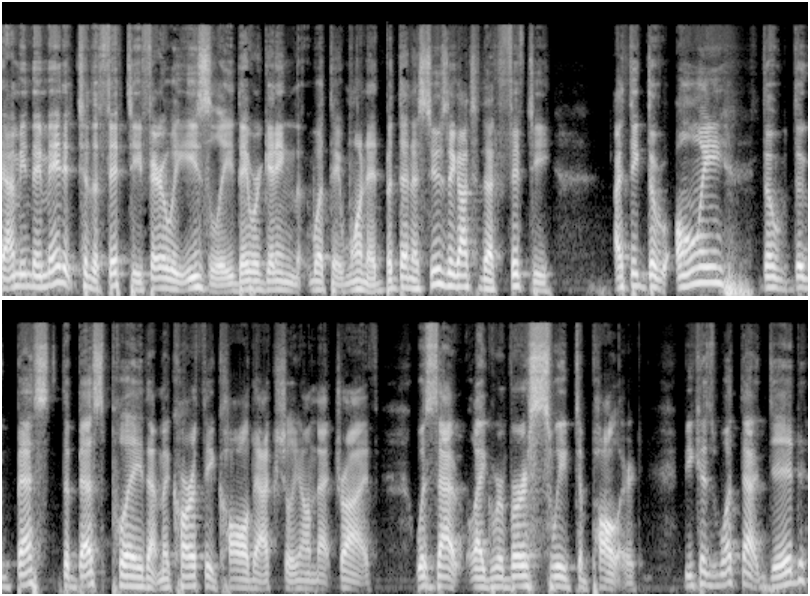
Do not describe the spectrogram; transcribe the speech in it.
I mean, they made it to the 50 fairly easily. They were getting what they wanted. But then as soon as they got to that 50, I think the only the the best the best play that McCarthy called actually on that drive was that like reverse sweep to Pollard because what that did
